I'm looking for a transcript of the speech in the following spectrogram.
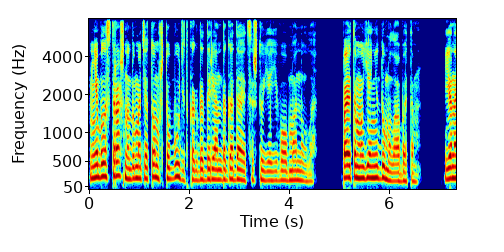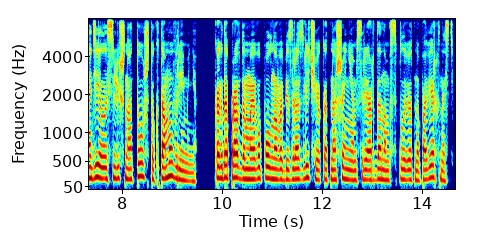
Мне было страшно думать о том, что будет, когда Дариан догадается, что я его обманула. Поэтому я не думала об этом. Я надеялась лишь на то, что к тому времени, когда правда моего полного безразличия к отношениям с Риорданом всплывет на поверхность,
